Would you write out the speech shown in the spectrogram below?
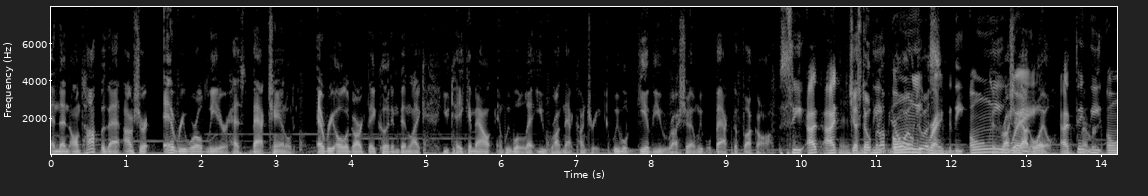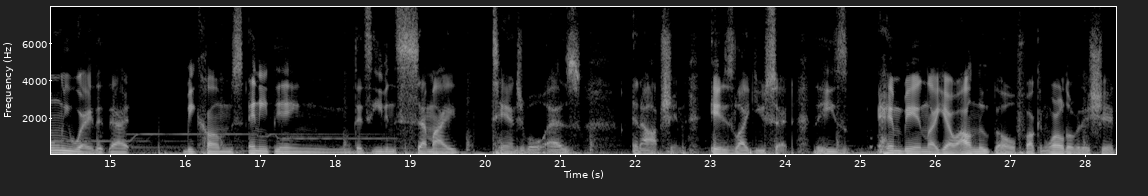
and then on top of that, I'm sure every world leader has back-channeled every oligarch they could and been like, "You take him out, and we will let you run that country. We will give you Russia, and we will back the fuck off." See, I, I Just open up your oil only, to us. right, but the only way got oil, I think remember. the only way that that becomes anything that's even semi tangible as an option is like you said. He's him being like, "Yo, I'll nuke the whole fucking world over this shit,"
